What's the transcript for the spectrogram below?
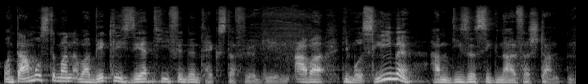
Und da musste man aber wirklich sehr tief in den Text dafür gehen. Aber die Muslime haben dieses Signal verstanden verstanden.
